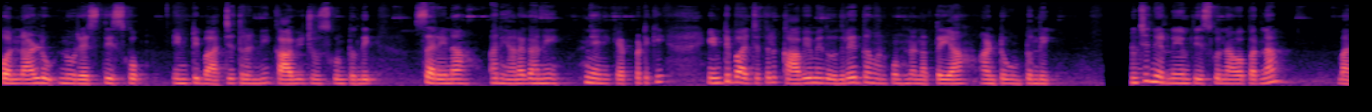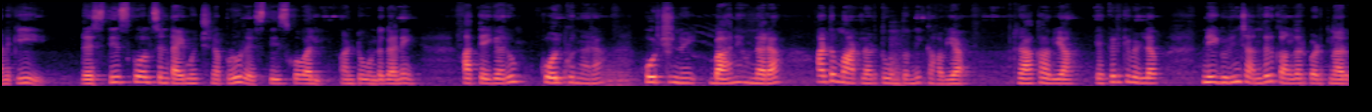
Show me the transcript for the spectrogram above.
కొన్నాళ్ళు నువ్వు రెస్ట్ తీసుకో. ఇంటి బాధ్యతలన్నీ కావ్య చూసుకుంటుంది. సరేనా అని అనగానే నేను ఎప్పటికీ ఇంటి బాధ్యతలు కావ్య మీద వదిలేద్దాం అనుకుంటున్నాను అత్తయ్య అంటూ ఉంటుంది. మంచి నిర్ణయం తీసుకున్నావా పర్ణ మనకి రెస్ట్ తీసుకోవాల్సిన టైం వచ్చినప్పుడు రెస్ట్ తీసుకోవాలి అంటూ ఉండగానే అత్తయ్య గారు కోలుకున్నారా? కూర్చుని బాగానే ఉన్నారా? అంటూ మాట్లాడుతూ ఉంటుంది కావ్య. రా కావ్య ఎక్కడికి వెళ్ళావు? నీ గురించి అందరూ కంగారు పడుతున్నారు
